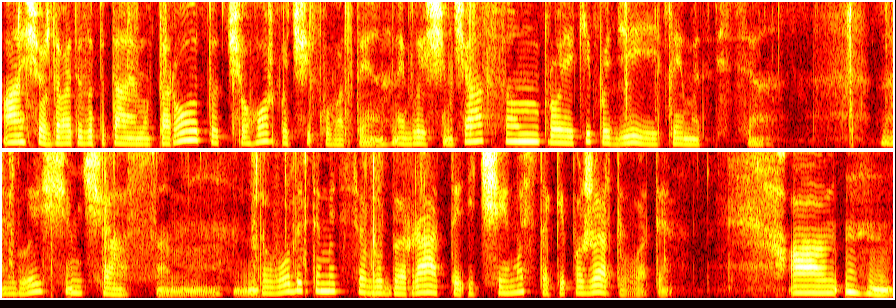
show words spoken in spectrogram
А що ж, давайте запитаємо в Таро, то чого ж очікувати найближчим часом, про які події йтиметься? Найближчим часом доводитиметься вибирати і чимось таки пожертвувати. А, угу.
